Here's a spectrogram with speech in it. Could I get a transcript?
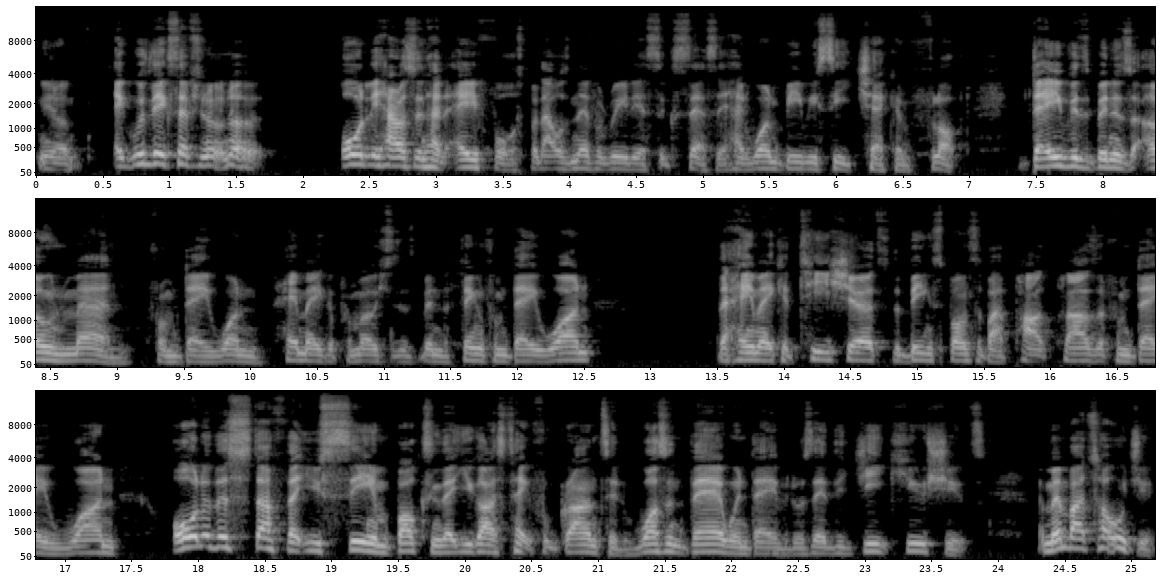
You know, with the exception of no, Audley Harrison had A Force, but that was never really a success. It had one BBC check and flopped. David's been his own man from day one. Haymaker Promotions has been the thing from day one. The Haymaker t-shirts, the being sponsored by Park Plaza from day one. All of the stuff that you see in boxing that you guys take for granted wasn't there when David was there. The GQ shoots. Remember I told you,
